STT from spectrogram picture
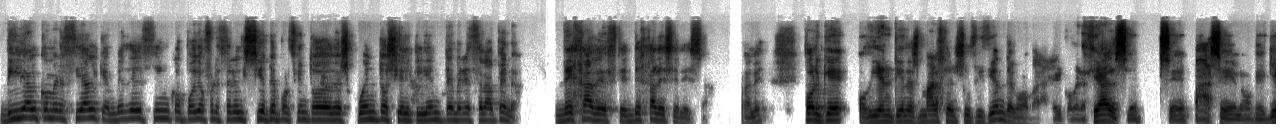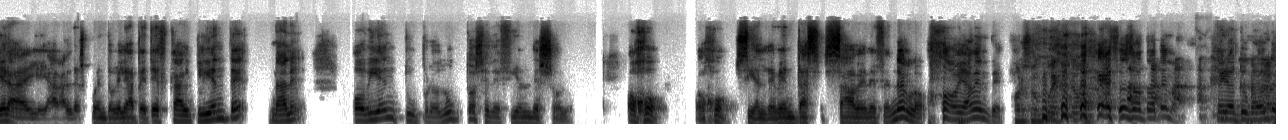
dile al comercial que en vez del 5 puede ofrecer el 7% de descuento si el cliente merece la pena. Deja de, deja de ser esa, ¿vale? Porque o bien tienes margen suficiente como para que el comercial se, se pase lo que quiera y haga el descuento que le apetezca al cliente, ¿vale? O bien tu producto se defiende solo. Ojo, Ojo, si el de ventas sabe defenderlo, obviamente. Por supuesto. Eso es otro tema. Pero tu producto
